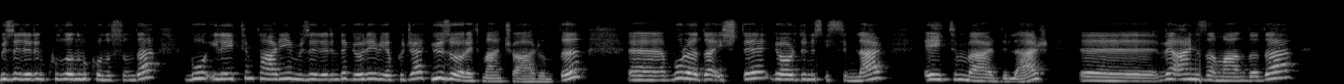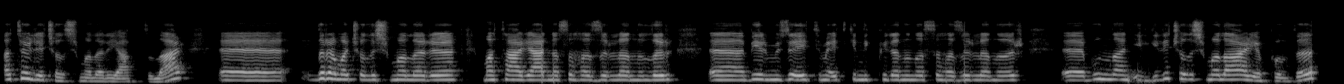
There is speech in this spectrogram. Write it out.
müzelerin kullanımı konusunda bu il eğitim tarihi müzelerinde görev yapacak 100 öğretmen çağrıldı. Burada işte gördüğünüz isimler eğitim verdiler ve aynı zamanda da atölye çalışmaları yaptılar. E, drama çalışmaları, materyal nasıl hazırlanılır, e, bir müze eğitimi etkinlik planı nasıl hazırlanır, e, bununla ilgili çalışmalar yapıldı.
